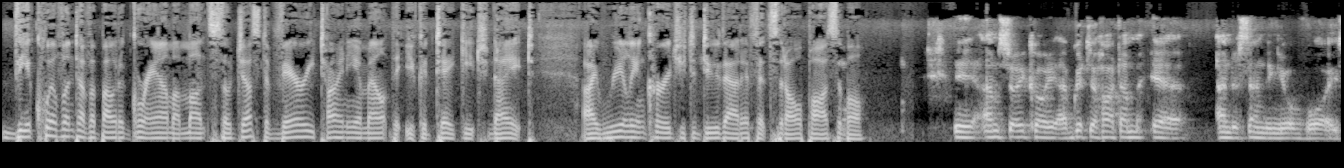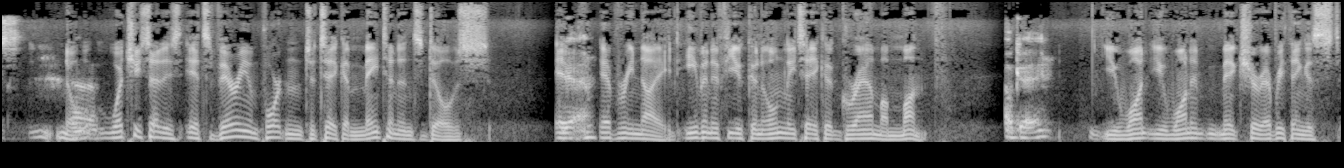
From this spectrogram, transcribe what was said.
the equivalent of about a gram a month, so just a very tiny amount that you could take each night. I really encourage you to do that if it's at all possible. Yeah, I'm sorry, Corey. I've got a hard time uh, understanding your voice. No, uh, what she said is it's very important to take a maintenance dose every, yeah. every night, even if you can only take a gram a month. Okay. You want you want to make sure everything is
